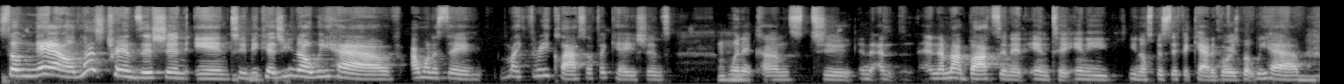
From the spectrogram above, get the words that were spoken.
so now let's transition into mm-hmm. because you know we have i want to say like three classifications mm-hmm. when it comes to and, and and i'm not boxing it into any you know specific categories but we have mm-hmm.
